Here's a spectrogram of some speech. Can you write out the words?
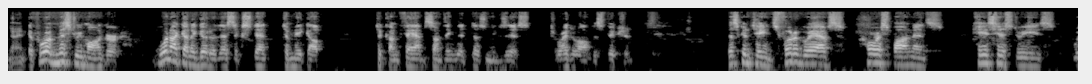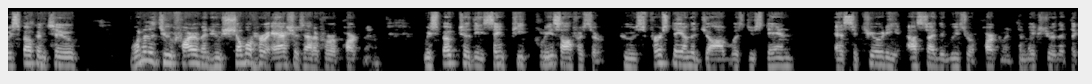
Right. If we're a mystery monger, we're not going to go to this extent to make up, to confab something that doesn't exist, to write it off as fiction. This contains photographs, correspondence, case histories. We've spoken to one of the two firemen who shoveled her ashes out of her apartment. We spoke to the St. Pete police officer whose first day on the job was to stand as security outside the Weiser apartment to make sure that the,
